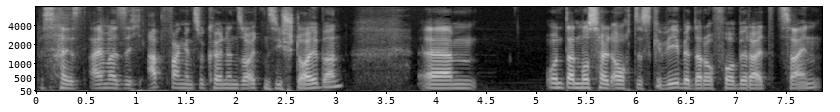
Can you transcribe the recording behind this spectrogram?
Das heißt, einmal sich abfangen zu können, sollten sie stolpern. Ähm, und dann muss halt auch das Gewebe darauf vorbereitet sein.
